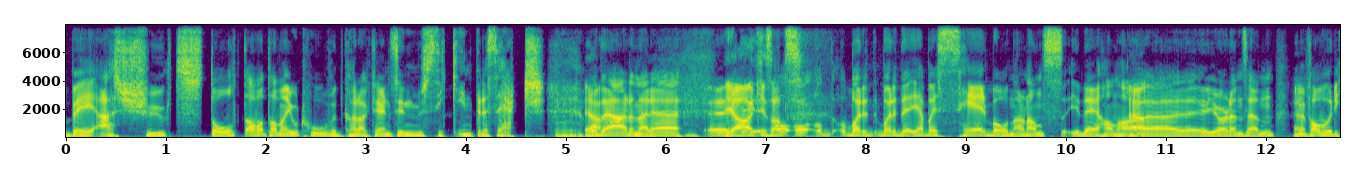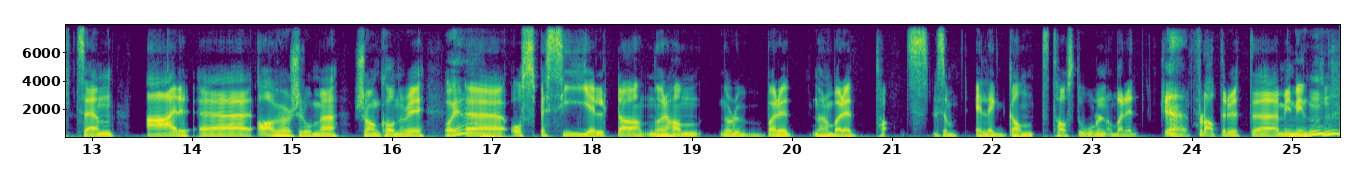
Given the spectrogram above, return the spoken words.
Bay er sjukt stolt av at han har gjort hovedkarakteren sin musikkinteressert. Ja. Og det er den derre eh, Ja, ikke sant? Og, og, og bare, bare det, jeg bare ser boneren hans idet han har, eh, gjør den scenen. Men favorittscenen er eh, avhørsrommet Sean Connery. Oh, ja. eh, og spesielt da når han, når du bare, når han bare ta, liksom elegant tar stolen og bare flater ut eh, mynten. Mynten?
